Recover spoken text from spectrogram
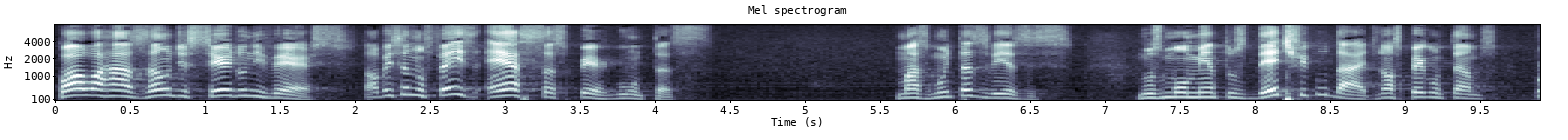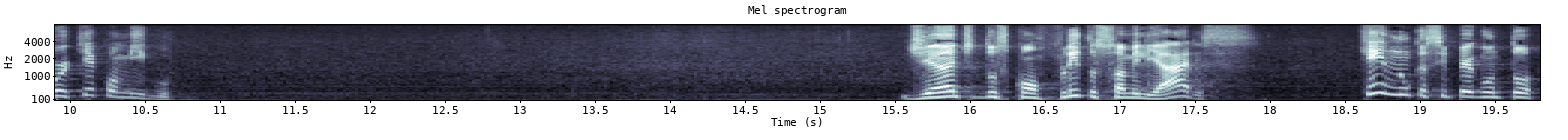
Qual a razão de ser do universo? Talvez você não fez essas perguntas. Mas muitas vezes, nos momentos de dificuldade, nós perguntamos: por que comigo? Diante dos conflitos familiares, quem nunca se perguntou:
